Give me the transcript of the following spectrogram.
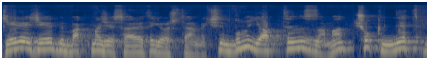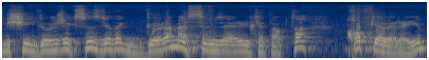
geleceğe bir bakma cesareti göstermek. Şimdi bunu yaptığınız zaman çok net bir şey göreceksiniz ya da göremezseniz eğer ilk etapta kopya vereyim.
